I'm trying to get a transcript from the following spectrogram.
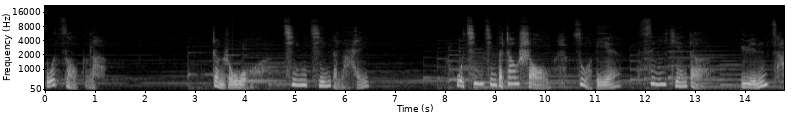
我走了，正如我轻轻的来，我轻轻的招手，作别西天的云彩。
